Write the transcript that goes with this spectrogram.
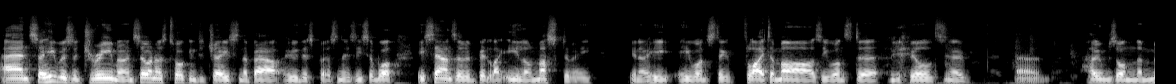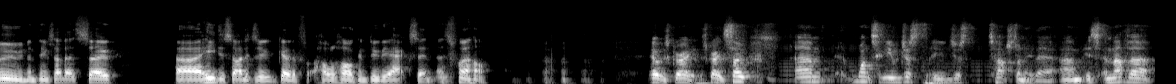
And so he was a dreamer. And so when I was talking to Jason about who this person is, he said, well, he sounds a bit like Elon Musk to me. You know, he, he wants to fly to Mars. He wants to build, you know, uh, homes on the moon and things like that. So uh, he decided to go the whole hog and do the accent as well. It was great. It's great. So, um, once you just you just touched on it there. Um, it's another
